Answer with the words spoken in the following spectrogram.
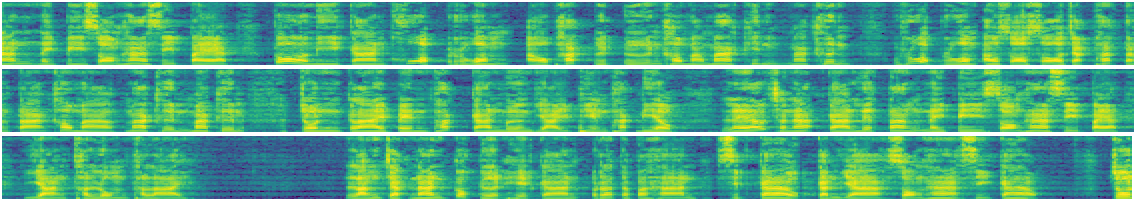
นั้นในปี 2548 ก็มีการควบรวมเอาพักอื่นๆเข้ามามากขึ้นมากขึ้น รวบรวมเอาสสจากพักต่างๆ เข้ามามากขึ้นมากขึ้น จนกลายเป็นพักการเมืองใหญ่เพียงพักเดียว แล้วชนะการเลือกตั้งในปี 2548 อย่างถล่มทลาย หลังจากนั้นก็เกิดเหตุการณ์รัฐประหาร 19 กันยา 2549 จน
